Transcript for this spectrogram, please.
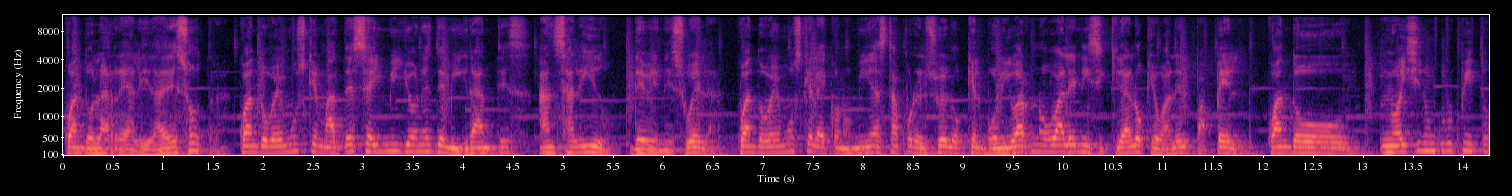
cuando la realidad es otra. Cuando vemos que más de 6 millones de migrantes han salido de Venezuela, cuando vemos que la economía está por el suelo, que el bolívar no vale ni siquiera lo que vale el papel, cuando no hay sino un grupito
